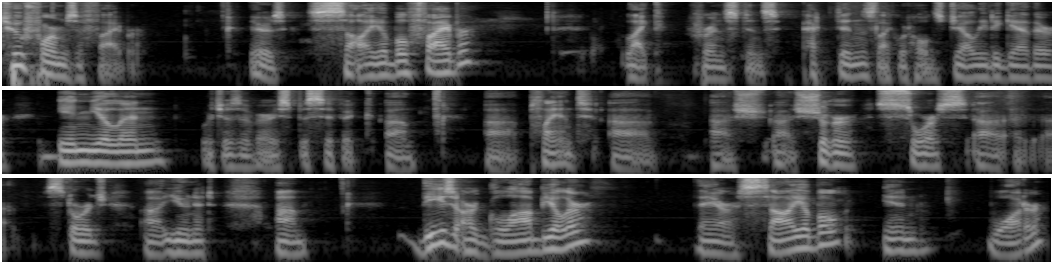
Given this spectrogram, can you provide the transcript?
two forms of fiber. There's soluble fiber, like, for instance, pectins, like what holds jelly together, inulin, which is a very specific um, uh, plant uh, uh, sh- uh, sugar source uh, uh, storage unit. Um, these are globular. They are soluble in water.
